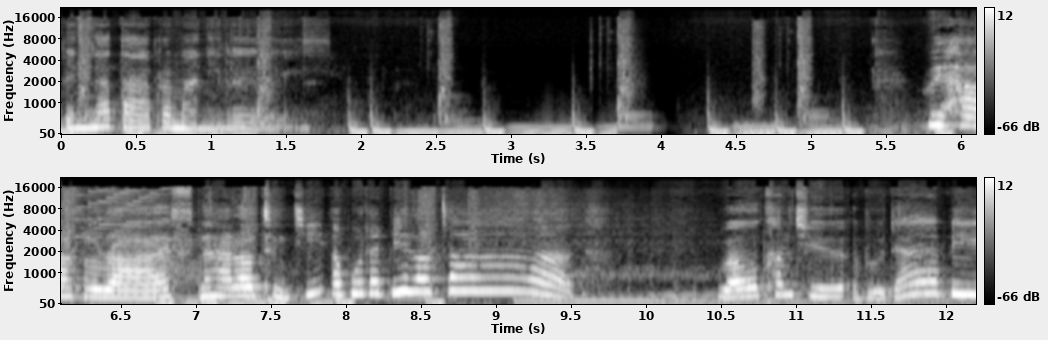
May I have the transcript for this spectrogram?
เป็นหน้าตาประมาณนี้เลย We have arrived นะคะ เราถึงที่อาบูดาบีแล้วจ้า Welcome to Abu Dhabi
